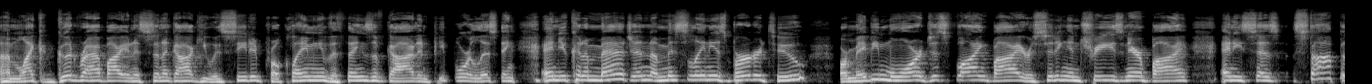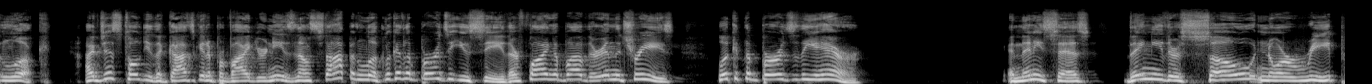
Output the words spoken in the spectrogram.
Um, like a good rabbi in a synagogue, he was seated proclaiming the things of God and people were listening. And you can imagine a miscellaneous bird or two, or maybe more, just flying by or sitting in trees nearby. And he says, stop and look. I've just told you that God's going to provide your needs. Now stop and look. Look at the birds that you see. They're flying above. They're in the trees. Look at the birds of the air. And then he says, they neither sow nor reap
